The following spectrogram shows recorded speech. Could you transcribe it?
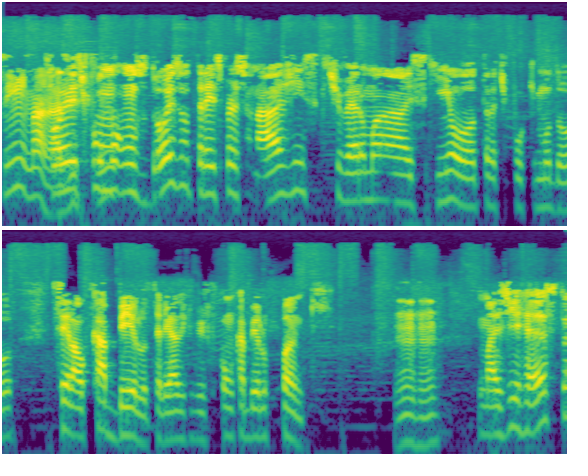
Sim, mano. Foi, tipo, uns dois ou três personagens que tiveram uma skin ou outra, tipo, que mudou, sei lá, o cabelo, tá ligado? Que ficou um cabelo punk. Uhum. Mas de resto,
